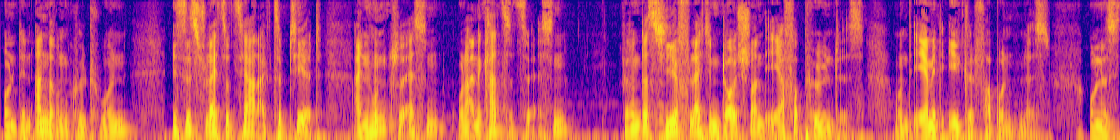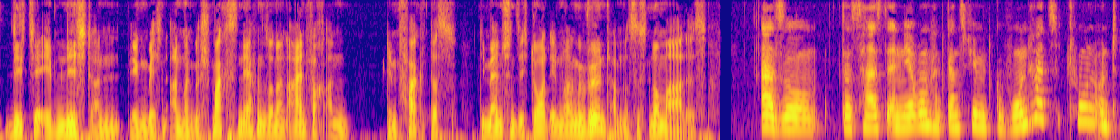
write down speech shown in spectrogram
Und in anderen Kulturen ist es vielleicht sozial akzeptiert, einen Hund zu essen oder eine Katze zu essen, während das hier vielleicht in Deutschland eher verpönt ist und eher mit Ekel verbunden ist. Und es liegt ja eben nicht an irgendwelchen anderen Geschmacksnerven, sondern einfach an dem Fakt, dass die Menschen sich dort eben daran gewöhnt haben, dass es normal ist. Also, das heißt, Ernährung hat ganz viel mit Gewohnheit zu tun und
